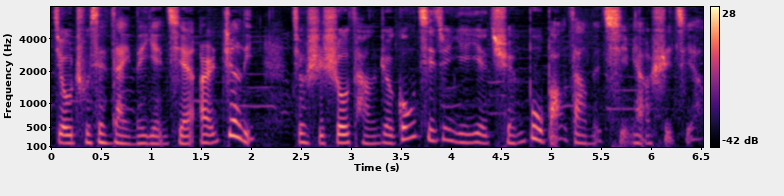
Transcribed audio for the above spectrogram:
就出现在你的眼前，而这里就是收藏着宫崎骏爷爷全部宝藏的奇妙世界了。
